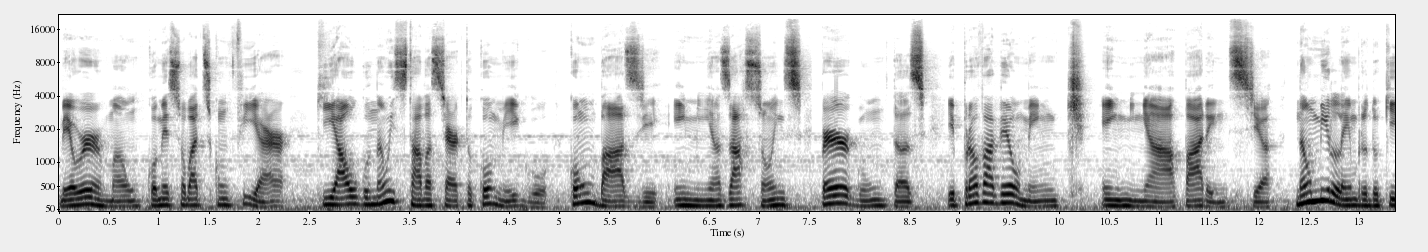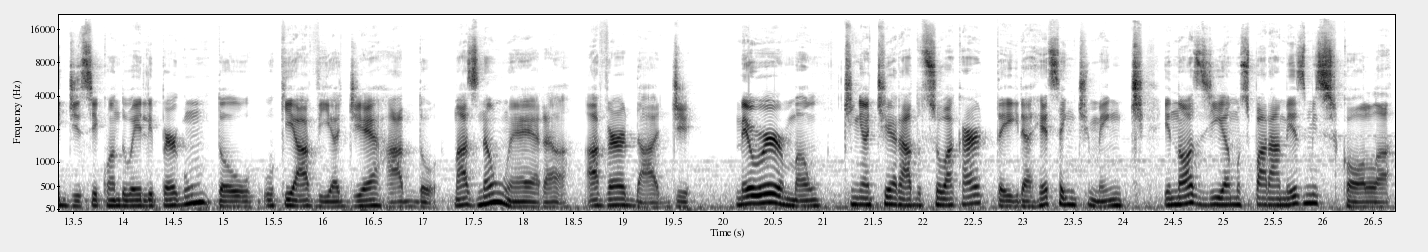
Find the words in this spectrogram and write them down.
Meu irmão começou a desconfiar que algo não estava certo comigo, com base em minhas ações, perguntas e provavelmente em minha aparência. Não me lembro do que disse quando ele perguntou o que havia de errado, mas não era a verdade. Meu irmão tinha tirado sua carteira recentemente e nós íamos para a mesma escola.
